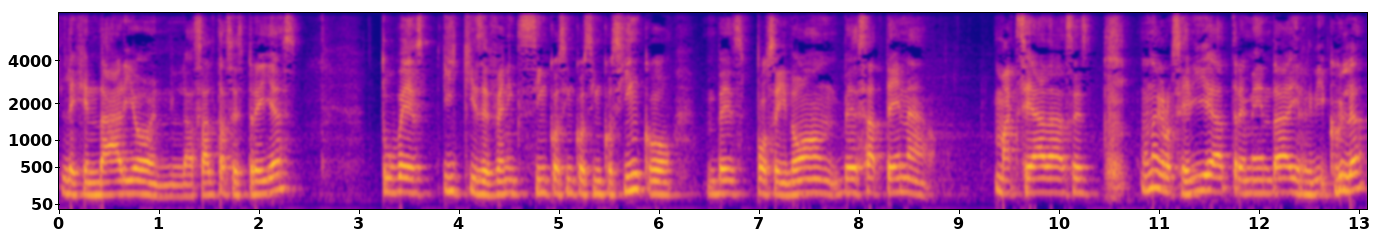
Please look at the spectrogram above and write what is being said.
legendario, en las altas estrellas, tú ves X de Fénix 5555, ves Poseidón, ves Atena maxeadas, es una grosería tremenda y ridícula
